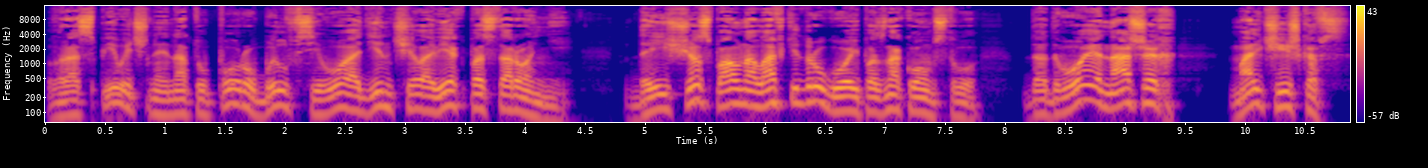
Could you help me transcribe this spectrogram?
в распивочной на ту пору был всего один человек посторонний. Да еще спал на лавке другой по знакомству, да двое наших мальчишковс.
